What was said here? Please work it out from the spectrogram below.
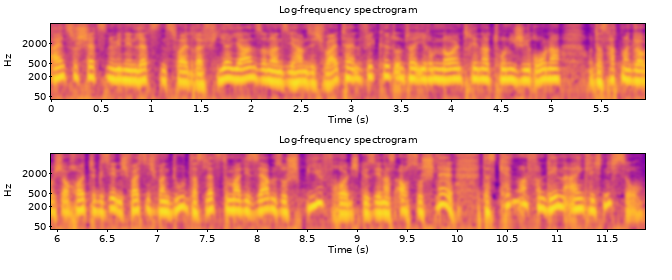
einzuschätzen wie in den letzten zwei, drei, vier Jahren, sondern sie haben sich weiterentwickelt unter ihrem neuen Trainer Toni Girona. Und das hat man, glaube ich, auch heute gesehen. Ich weiß nicht, wann du das letzte Mal die Serben so spielfreudig gesehen hast, auch so schnell. Das kennt man von denen eigentlich nicht so.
